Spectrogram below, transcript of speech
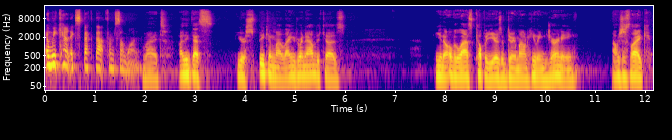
And we can't expect that from someone. Right. I think that's you're speaking my language right now because you know, over the last couple of years of doing my own healing journey, I was just like,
